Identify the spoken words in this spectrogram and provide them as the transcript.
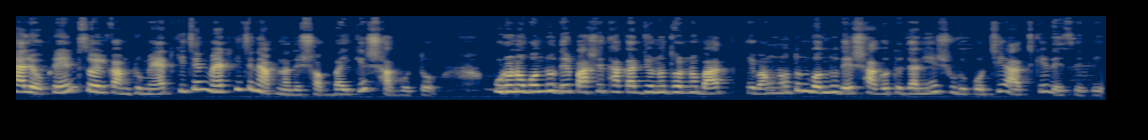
Hello friends, welcome to Matt Kitchen. Matt কিচেনে আপনাদের সবাইকে স্বাগত। পুরনো বন্ধুদের পাশে থাকার জন্য ধন্যবাদ এবং নতুন বন্ধুদের স্বাগত জানিয়ে শুরু করছি আজকে রেসিপি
